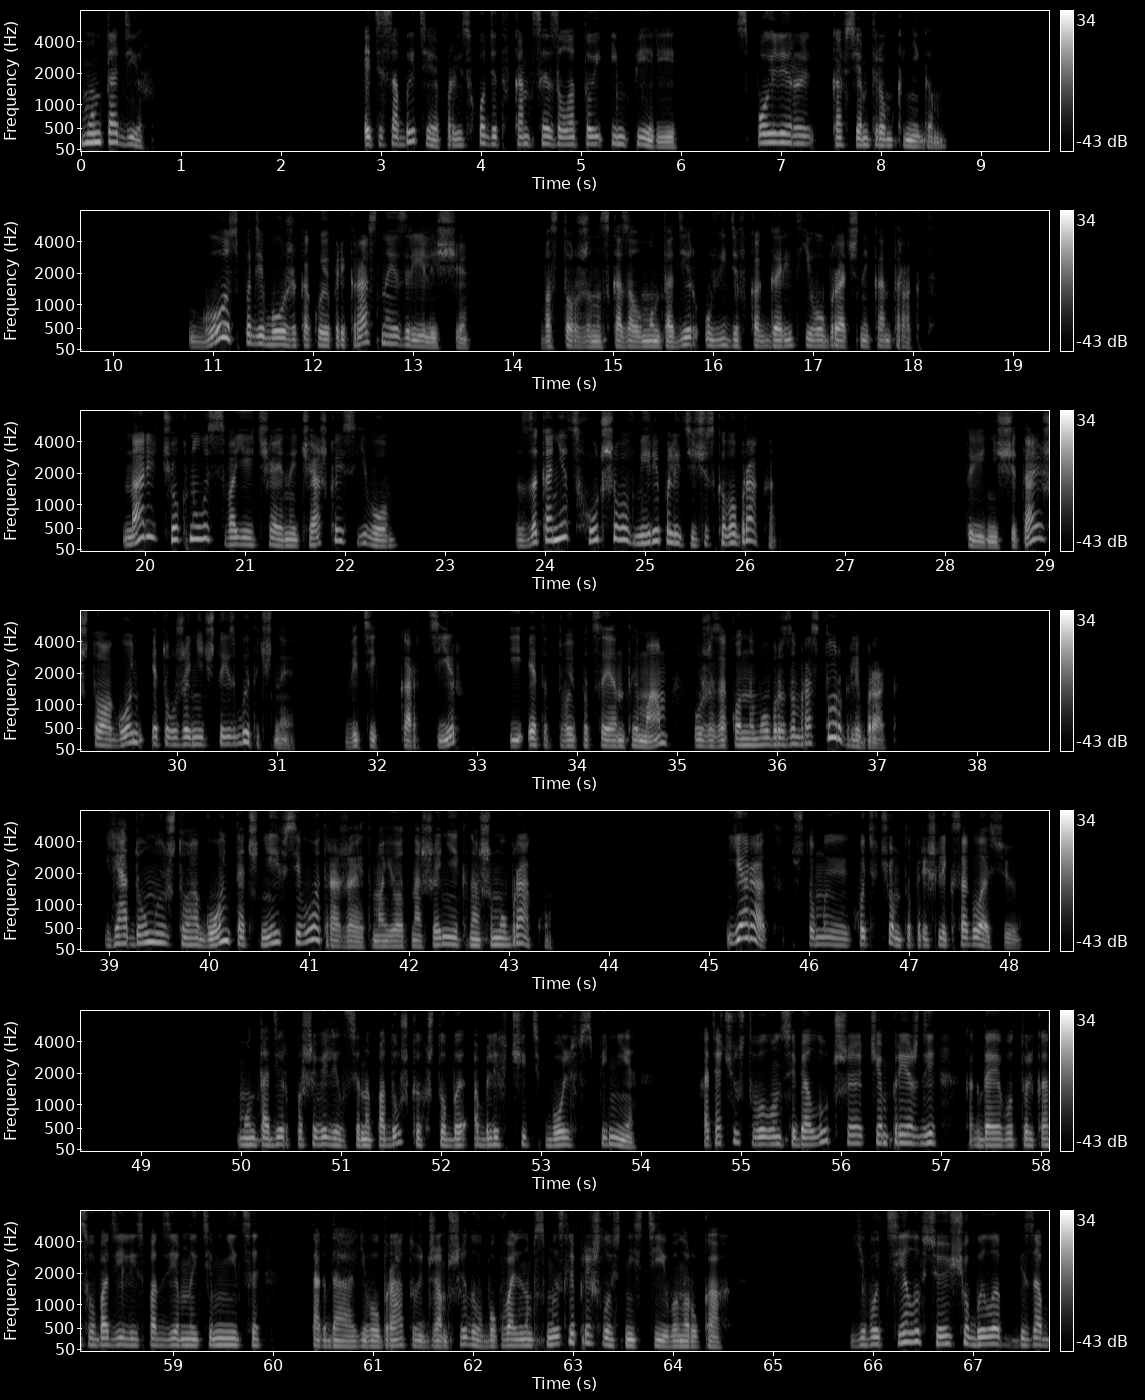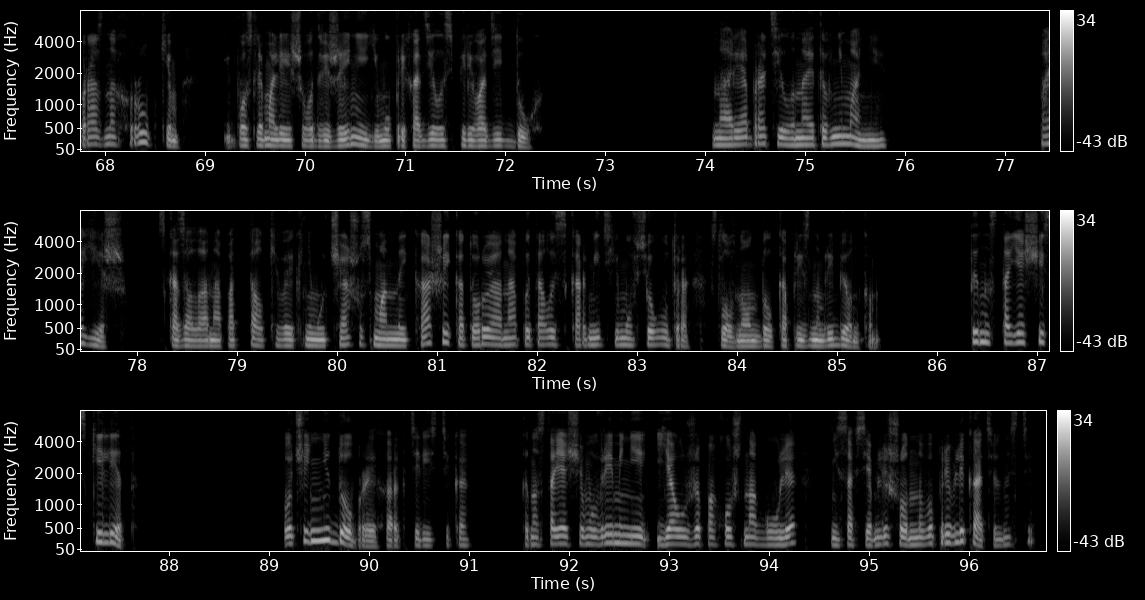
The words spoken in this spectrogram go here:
Мунтадир. Эти события происходят в конце Золотой империи. Спойлеры ко всем трем книгам. «Господи боже, какое прекрасное зрелище!» — восторженно сказал Мунтадир, увидев, как горит его брачный контракт. Нари чокнулась своей чайной чашкой с его. За конец худшего в мире политического брака. Ты не считаешь, что огонь — это уже нечто избыточное? Ведь и квартир, и этот твой пациент и мам уже законным образом расторгли брак. Я думаю, что огонь точнее всего отражает мое отношение к нашему браку. Я рад, что мы хоть в чем-то пришли к согласию. Монтадир пошевелился на подушках, чтобы облегчить боль в спине — хотя чувствовал он себя лучше, чем прежде, когда его только освободили из подземной темницы. Тогда его брату и Джамшиду в буквальном смысле пришлось нести его на руках. Его тело все еще было безобразно хрупким, и после малейшего движения ему приходилось переводить дух. Нари обратила на это внимание. «Поешь», — сказала она, подталкивая к нему чашу с манной кашей, которую она пыталась скормить ему все утро, словно он был капризным ребенком. «Ты настоящий скелет». Очень недобрая характеристика. К настоящему времени я уже похож на гуля, не совсем лишенного привлекательности.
